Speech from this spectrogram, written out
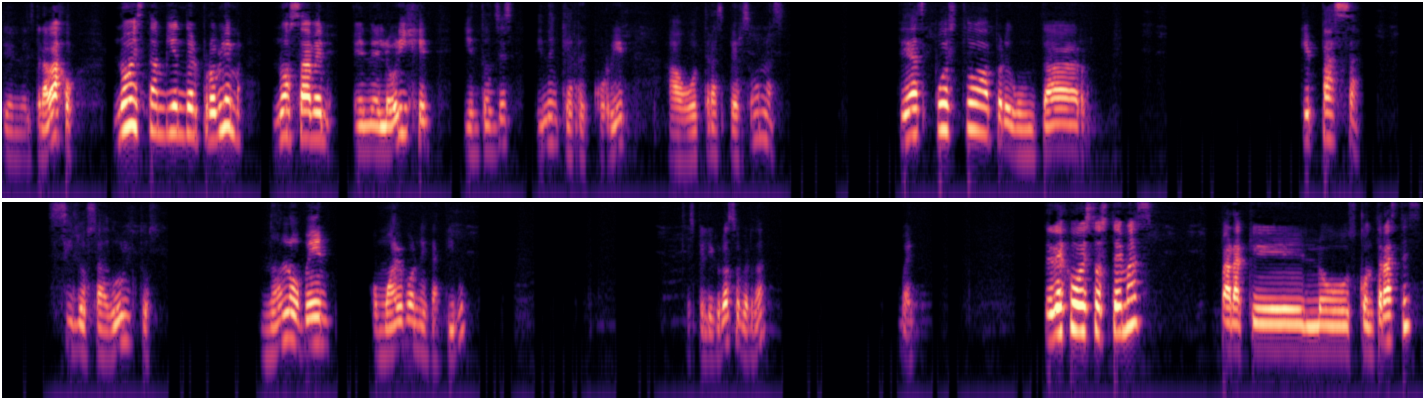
en el trabajo. No están viendo el problema. no saben en el origen y entonces tienen que recurrir a otras personas. ¿Te has puesto a preguntar qué pasa si los adultos no lo ven como algo negativo? Es peligroso, ¿verdad? Te dejo estos temas para que los contrastes,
